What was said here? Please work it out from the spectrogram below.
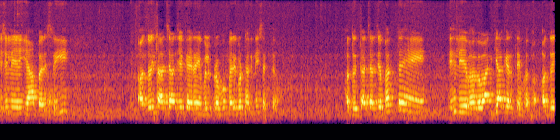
इसलिए यहाँ पर श्री अद्वैताचार्य कह रहे हैं, बोले, प्रभु, मेरे को ठग नहीं सकते हो। अद्वैताचार्य भक्त हैं। इसलिए भगवान क्या करते हैं? अद्वैत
